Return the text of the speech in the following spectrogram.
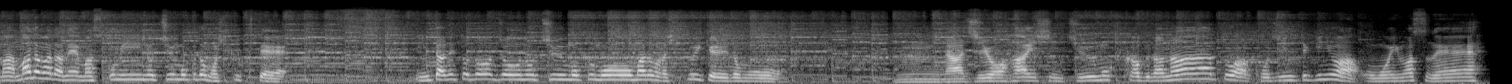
まあ、まだまだねマスコミの注目度も低くてインターネット上の注目もまだまだ低いけれどもうんラジオ配信注目株だなぁとは個人的には思いますね。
